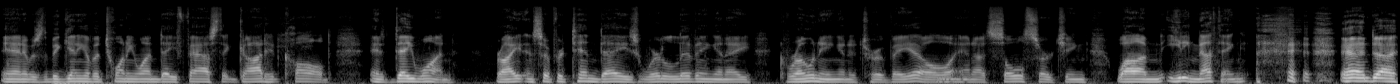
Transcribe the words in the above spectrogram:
and it was the beginning of a 21 day fast that God had called and it's day 1 right? And so for 10 days, we're living in a groaning and a travail and a soul searching while I'm eating nothing. and, uh,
